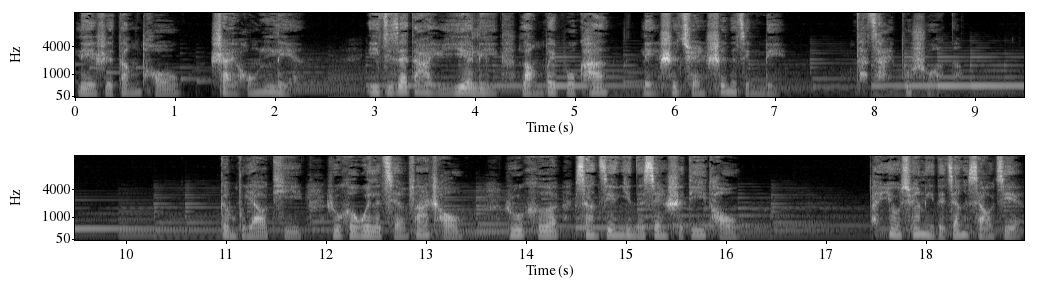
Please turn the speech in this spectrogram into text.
烈日当头，晒红了脸，以及在大雨夜里狼狈不堪、淋湿全身的经历，他才不说呢。更不要提如何为了钱发愁，如何向坚硬的现实低头。朋友圈里的江小姐，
